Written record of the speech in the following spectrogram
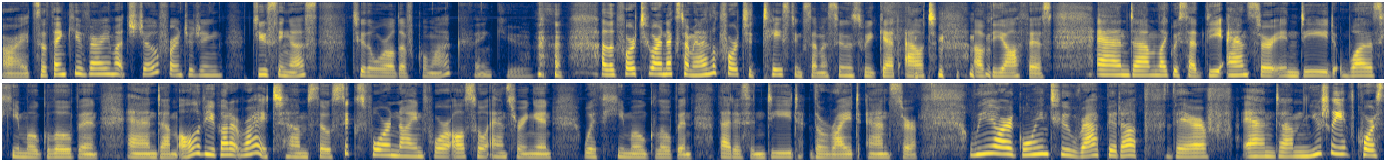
All right. So thank you very much, Joe, for introducing us to the world of gomak. Thank you. I look forward to our next time, and I look forward to tasting some as soon as we get out of the office. And um, like we said, the answer indeed was hemoglobin, and um, all of you got it right. Um, so six four nine four also answering in with hemoglobin. That is indeed indeed the right answer. We are going to wrap it up there. And um, usually, of course,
